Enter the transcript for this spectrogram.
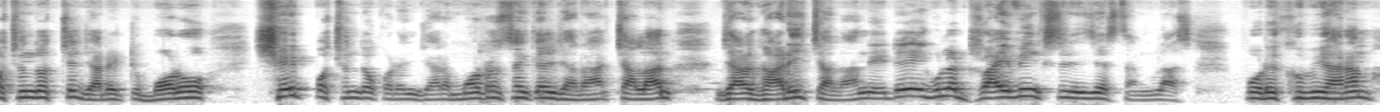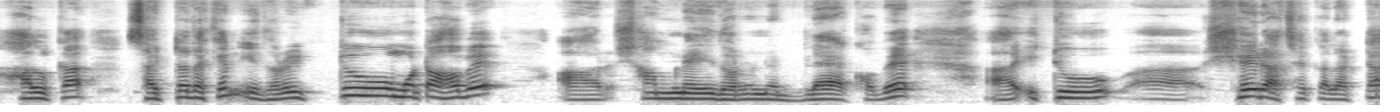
পছন্দ হচ্ছে যারা একটু বড় শেপ পছন্দ করেন, যারা মোটরসাইকেল যারা চালান, যারা গাড়ি চালান, এটা এগুলো ড্রাইভিং সিরিজের সানগ্লাস পরে খুবই আরাম, হালকা। সাইডটা দেখেন, এ ধরনের একটু মোটা হবে। আর সামনে এই ধরনের ব্ল্যাক হবে। একটু শেড আছে কালারটা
